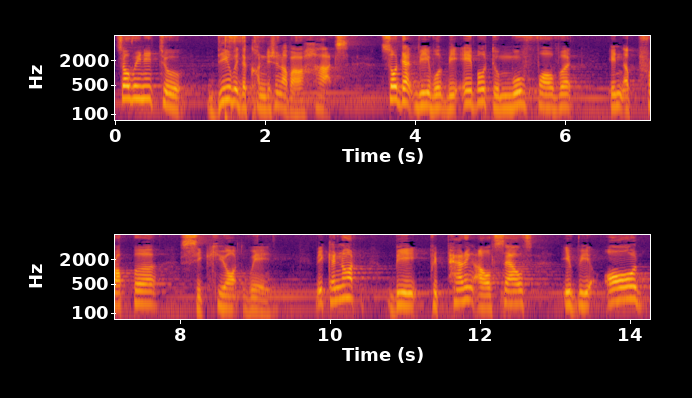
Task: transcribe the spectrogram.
So we need to deal with the condition of our hearts so that we will be able to move forward in a proper, secured way. We cannot be preparing ourselves if we all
